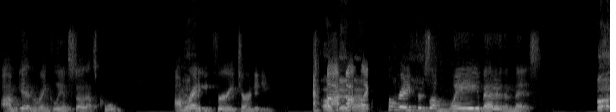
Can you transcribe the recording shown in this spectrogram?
I'm getting wrinkly and stuff. That's cool. I'm Yeah. ready for eternity. Okay, like I'm ready for something way better than this. But uh,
